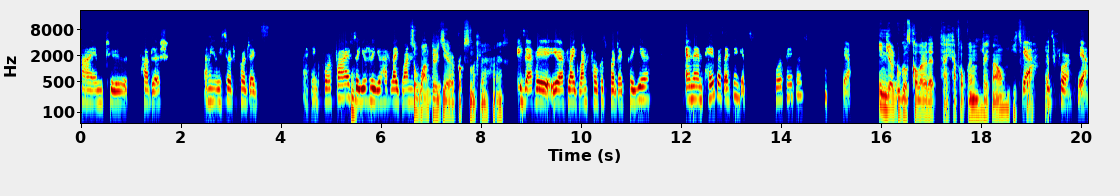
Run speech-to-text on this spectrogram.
time to publish. I mean, research projects, I think four or five. Hmm. So usually you have like one. So one per year approximately, right? Exactly. You have like one focus project per year. And then papers, I think it's four papers. yeah. In your Google Scholar that I have open right now, it's yeah, four. Yeah, it's four. Yeah.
